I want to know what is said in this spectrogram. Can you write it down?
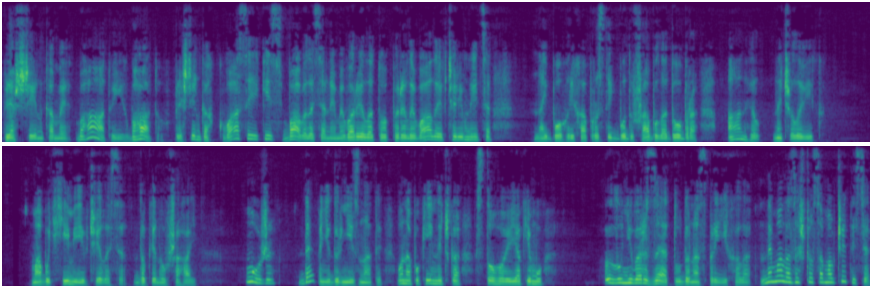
плящинками. Багато їх, багато. В плящинках кваси якісь бавилася ними, варила, то переливала, як чарівниця. Най Бог гріха простить, бо душа була добра, ангел не чоловік. Мабуть, хімії вчилася, докинув шагай. Може, де мені дурні знати? Вона покійничка з того, як йому луніверзету до нас приїхала, не мала за що сама вчитися,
